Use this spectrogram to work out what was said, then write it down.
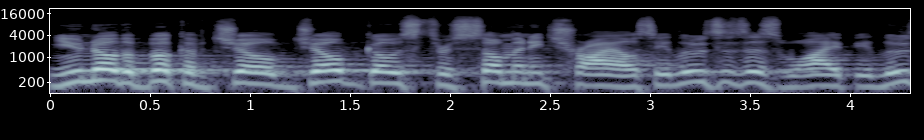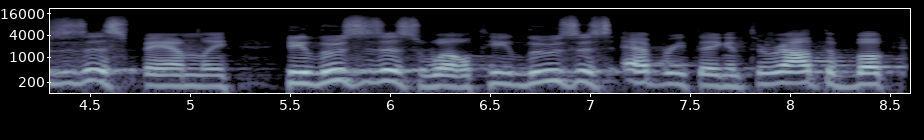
You know the book of Job. Job goes through so many trials. He loses his wife, he loses his family, he loses his wealth, he loses everything. And throughout the book,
